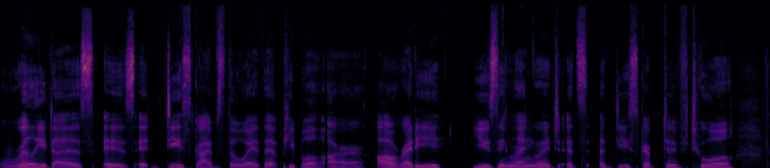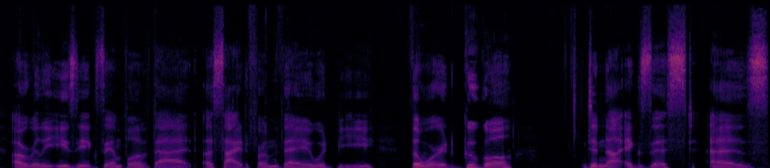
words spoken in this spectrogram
really does is it describes the way that people are already using language. It's a descriptive tool. A really easy example of that, aside from they, would be the word Google did not exist as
